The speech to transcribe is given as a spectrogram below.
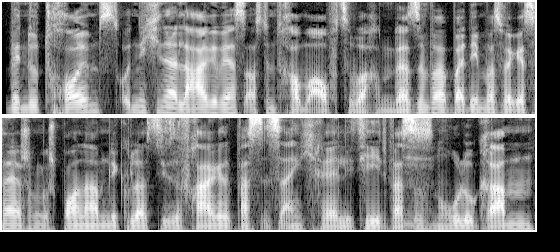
wenn du träumst und nicht in der Lage wärst, aus dem Traum aufzuwachen? Da sind wir bei dem, was wir gestern ja schon gesprochen haben, Nikolas, diese Frage, was ist eigentlich Realität? Was ist ein Hologramm?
